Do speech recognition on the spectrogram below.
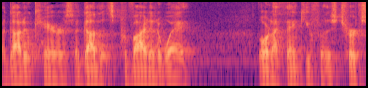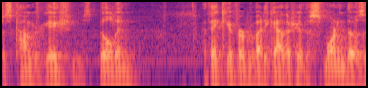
a God who cares, a God that's provided a way. Lord, I thank you for this church, this congregation, this building. I thank you for everybody gathered here this morning, those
